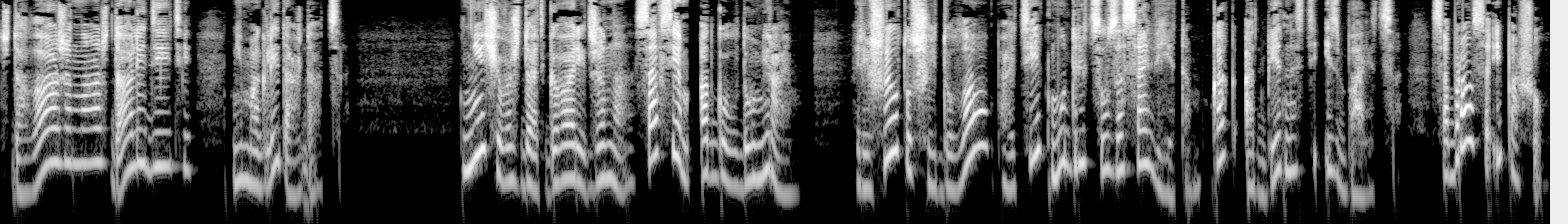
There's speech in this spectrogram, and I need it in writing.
Ждала жена, ждали дети, не могли дождаться. «Нечего ждать», — говорит жена, — «совсем от голода умираем». Решил тут Шейдула пойти к мудрецу за советом, как от бедности избавиться. Собрался и пошел.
